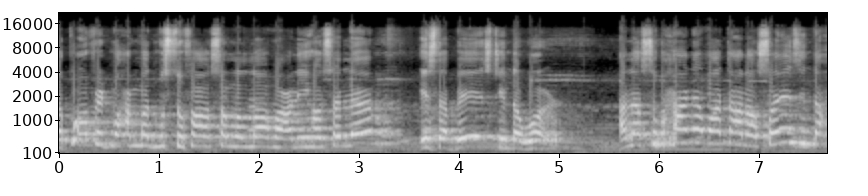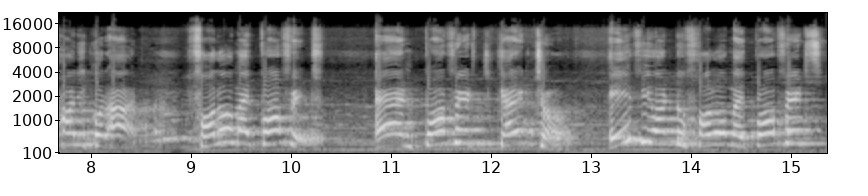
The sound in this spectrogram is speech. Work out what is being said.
The Prophet Muhammad Mustafa sallallahu alaihi wasallam is the best in the world. Allah subhanahu wa ta'ala says in the Holy Quran, follow my prophet and prophet character. If you want to follow my prophets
